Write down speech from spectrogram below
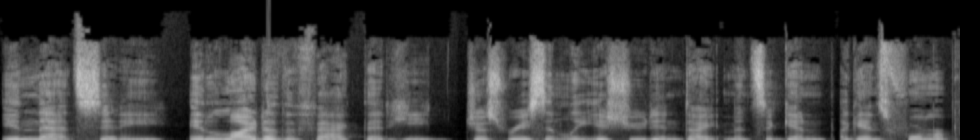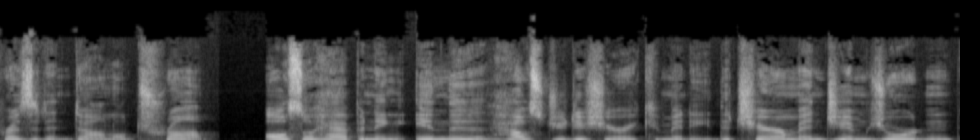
in that city in light of the fact that he just recently issued indictments again against former President Donald Trump. Also happening in the House Judiciary Committee, the chairman, Jim Jordan,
